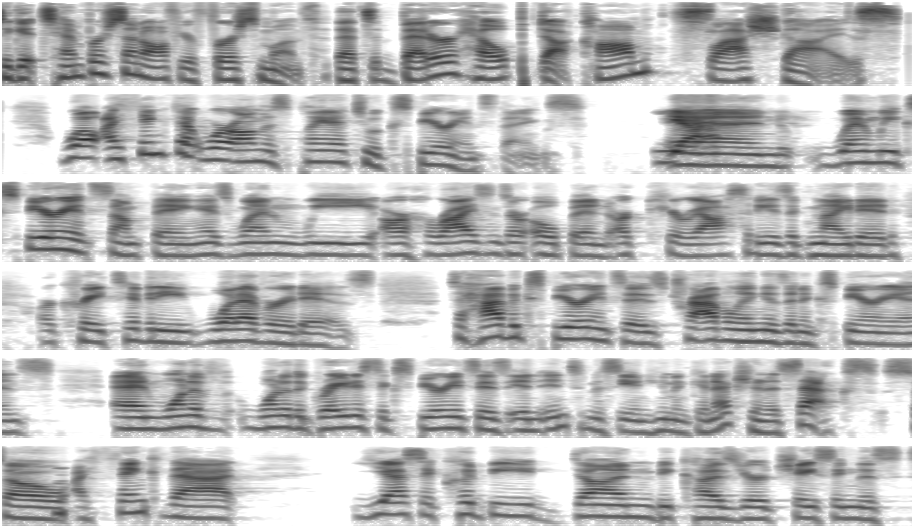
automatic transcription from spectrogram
to get 10% off your first month. That's betterhelp.com slash guys. Well, I think that we're on this planet to experience things. Yeah. And when we experience something is when we our horizons are opened, our curiosity is ignited, our creativity, whatever it is. To have experiences, traveling is an experience. And one of one of the greatest experiences in intimacy and human connection is sex. So I think that yes, it could be done because you're chasing this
